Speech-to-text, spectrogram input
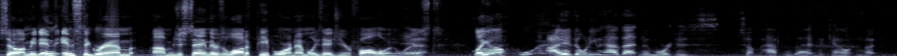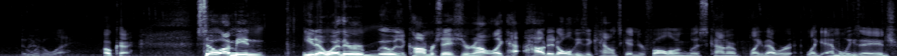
So I mean, in Instagram, I'm just saying there's a lot of people on Emily's age in your following list. Like, well, uh, I don't even have that no more because something happened to that account and I, it went away. okay. So I mean, you know, whether it was a conversation or not, like, how did all these accounts get in your following list? Kind of like that were like Emily's age.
